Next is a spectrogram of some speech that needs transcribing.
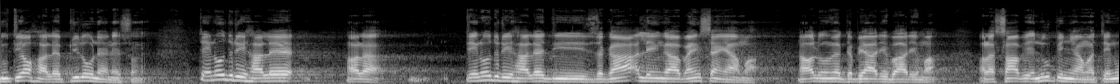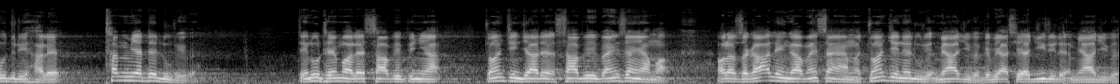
လူတယောက်ဟာလည်းပြုလုပ်နိုင်တယ်ဆိုရင်တင်တို့တွေဟာလည်းဟာလားတင်တို့တွေဟာလည်းဒီစကားအလင်္ကာပိုင်းဆိုင်ရာမှာ နောက်အလုံးမဲ့ကြပြတွေဘာတွေမှာဟာလားစာပေအမှုပညာမှာတင်တို့တွေဟာလည်းထက်မြက်တဲ့လူတွေပဲတင်တို့ထဲမှာလည်းစာပေပညာကျွမ်းကျင်ကြတဲ့စာပေပိုင်းဆိုင်ရာမှာဟာလားစကားအလင်္ကာပိုင်းဆိုင်ရာမှာကျွမ်းကျင်တဲ့လူတွေအများကြီးပဲကြပြဆရာကြီးတွေလည်းအများကြီးပဲ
